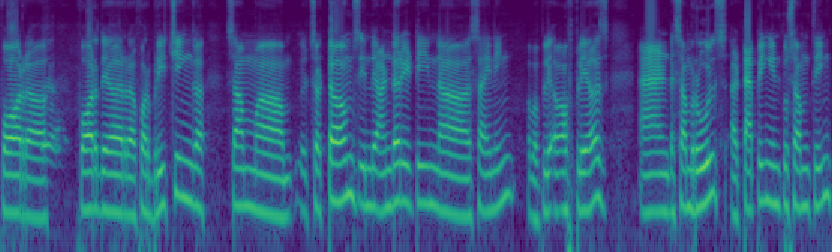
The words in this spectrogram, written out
for uh, Yeah. for their uh, for breaching uh, some um, it's, terms in the under 18 uh, signing of, of players and some rules uh, tapping into something.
